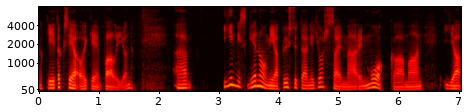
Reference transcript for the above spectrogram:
No kiitoksia oikein paljon. Äh, ihmisgenomia pystytään jo jossain määrin muokkaamaan ja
